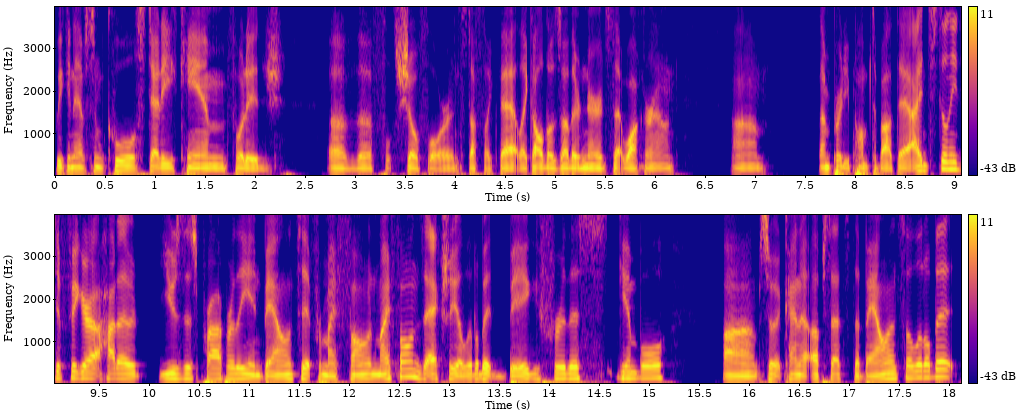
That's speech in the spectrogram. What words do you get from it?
we can have some cool steady cam footage of the f- show floor and stuff like that, like all those other nerds that walk around. Um, I'm pretty pumped about that. I still need to figure out how to use this properly and balance it for my phone. My phone's actually a little bit big for this gimbal, um, so it kind of upsets the balance a little bit.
